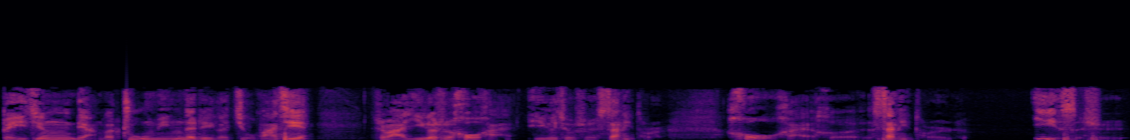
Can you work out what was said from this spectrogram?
北京两个著名的这个酒吧街，是吧？一个是后海，一个就是三里屯。后海和三里屯的意思是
